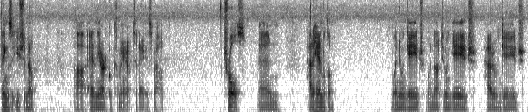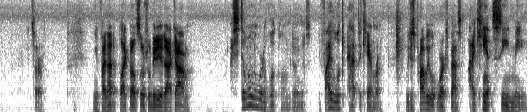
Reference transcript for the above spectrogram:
things that you should know. Uh, and the article coming out today is about trolls and how to handle them, when to engage, when not to engage, how to engage, etc. You can find that at blackbeltsocialmedia.com. I still don't know where to look while I'm doing this. If I look at the camera, which is probably what works best, I can't see me.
